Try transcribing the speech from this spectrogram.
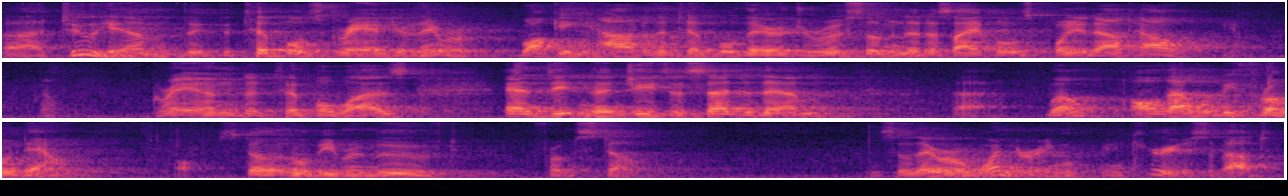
uh, to him the, the temple's grandeur. They were walking out of the temple there in Jerusalem, and the disciples pointed out how you know, grand the temple was. And, then Jesus said to them, uh, Well, all that will be thrown down stone will be removed from stone. And so they were wondering and curious about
